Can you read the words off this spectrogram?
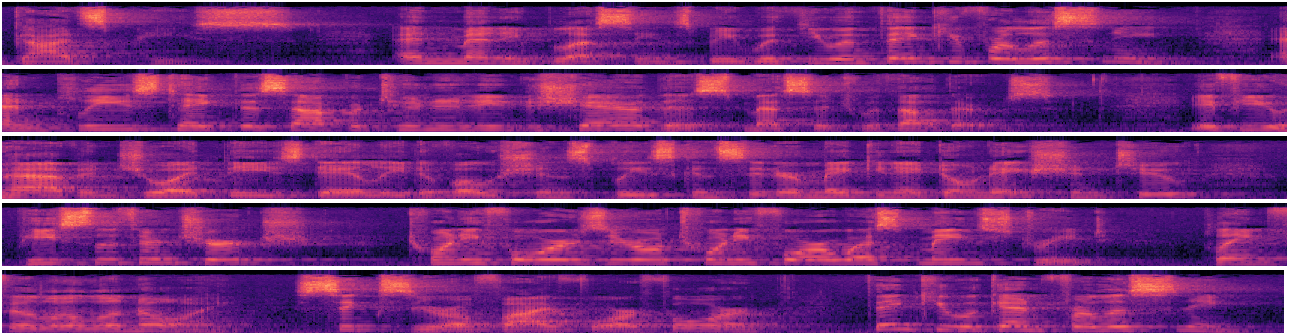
God's peace and many blessings be with you, and thank you for listening. And please take this opportunity to share this message with others. If you have enjoyed these daily devotions, please consider making a donation to Peace Lutheran Church, 24024 West Main Street, Plainfield, Illinois, 60544. Thank you again for listening.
